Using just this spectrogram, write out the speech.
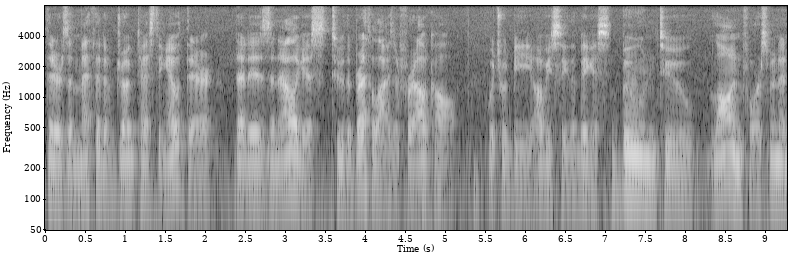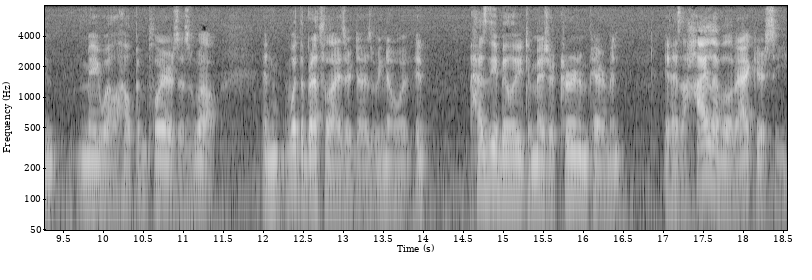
there's a method of drug testing out there that is analogous to the breathalyzer for alcohol, which would be obviously the biggest boon to law enforcement and may well help employers as well. And what the breathalyzer does, we know it, has the ability to measure current impairment it has a high level of accuracy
